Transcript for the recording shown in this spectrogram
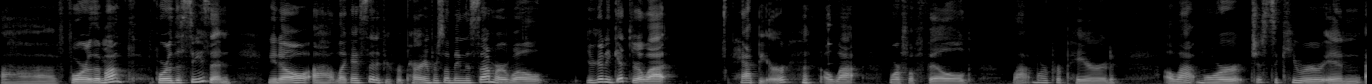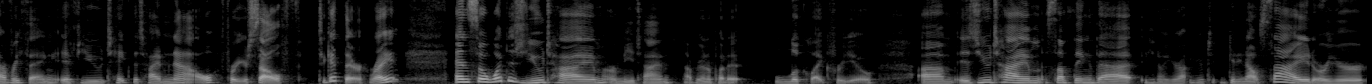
uh, for the month, for the season. You know, uh, like I said, if you're preparing for something this summer, well, you're going to get there a lot happier, a lot more fulfilled, a lot more prepared, a lot more just secure in everything if you take the time now for yourself to get there, right? And so, what does you time or me time, however you want to put it, look like for you? Um, is you time something that you know you're you're getting outside or you're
